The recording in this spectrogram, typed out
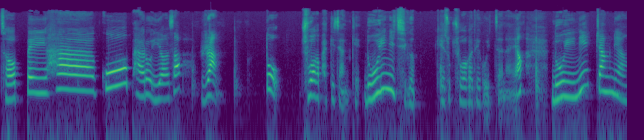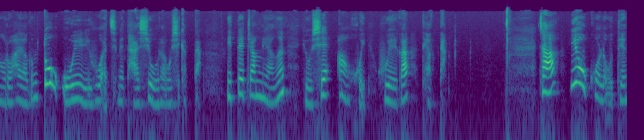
저페이하고 바로 이어서 랑. 또 주어가 바뀌지 않게 노인이 지금 계속 주어가 되고 있잖아요. 노인이 짱량으로 하여금 또 5일 이후 아침에 다시 오라고 시켰다. 이때 짱량은 요시의 아호이, 후회가 되었다. 자, 오텐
